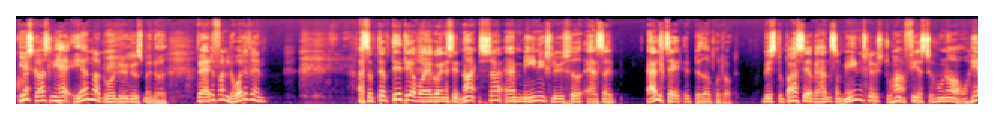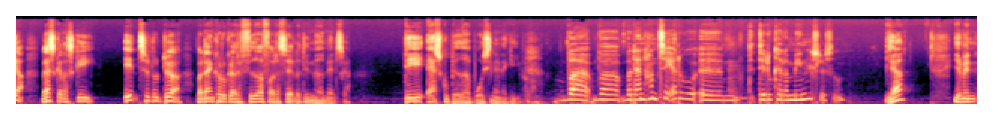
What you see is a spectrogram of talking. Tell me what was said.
Gud Ja. skal også lige have æren, når du har lykkedes med noget. Hvad er det for en lorteven? Altså, det er der, hvor jeg går ind og siger, nej, så er meningsløshed altså et, ærligt talt et bedre produkt. hvis du bare ser verden som meningsløs, du har 80-100 år her, hvad skal der ske indtil du dør? Hvordan kan du gøre det federe for dig selv og dine medmennesker? Det er sgu bedre at bruge sin energi på. Hvor, hvor, hvordan håndterer du øh, det, du kalder meningsløsheden? Ja, jamen,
